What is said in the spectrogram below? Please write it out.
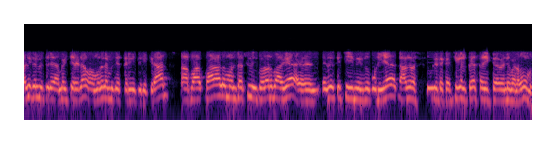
பள்ளிக்கல்வித்துறை அமைச்சரிடம் முதலமைச்சர் தெரிவித்திருக்கிறார். பாராளுமன்றத்தில் இது தொடர்பாக எதிர்கட்சியில் இருக்கக்கூடிய காங்கிரஸ் உள்ளிட்ட கட்சிகள் பேச வைக்க வேண்டும் எனவும்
